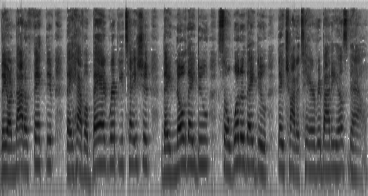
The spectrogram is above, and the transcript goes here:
They are not effective. They have a bad reputation. They know they do. So what do they do? They try to tear everybody else down.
